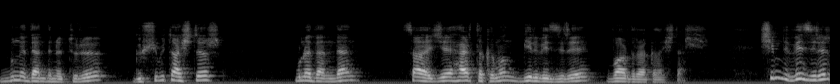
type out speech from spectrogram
bu nedenden ötürü güçlü bir taştır. Bu nedenden sadece her takımın bir veziri vardır arkadaşlar. Şimdi veziri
